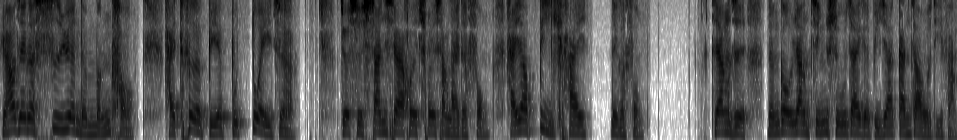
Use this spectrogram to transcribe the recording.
然后这个寺院的门口还特别不对着，就是山下会吹上来的风，还要避开那个风。这样子能够让经书在一个比较干燥的地方，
